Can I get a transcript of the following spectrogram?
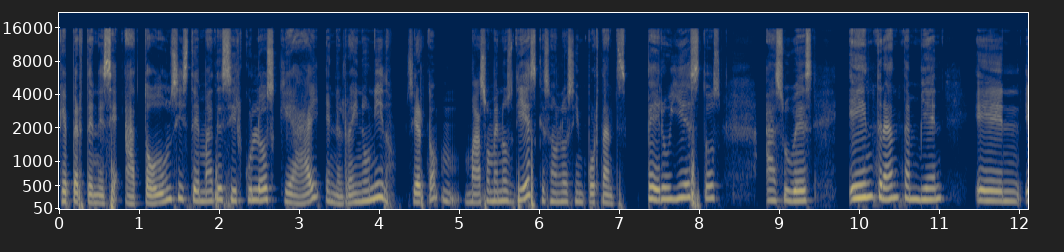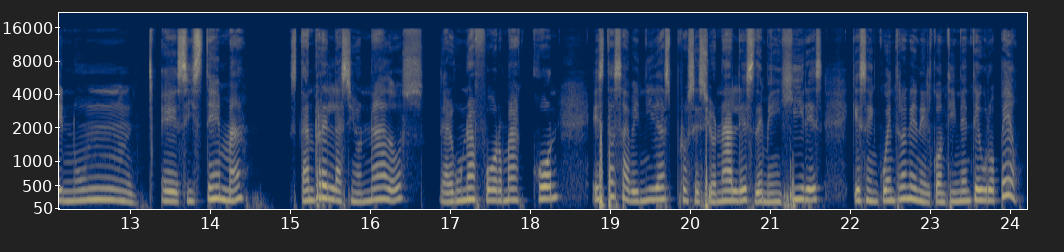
que pertenece a todo un sistema de círculos que hay en el Reino Unido, ¿cierto? Más o menos 10 que son los importantes. Pero y estos, a su vez, entran también en, un eh, sistema, están relacionados de alguna forma con estas avenidas procesionales de menjires que se encuentran en el continente europeo.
